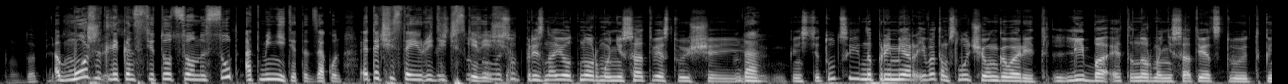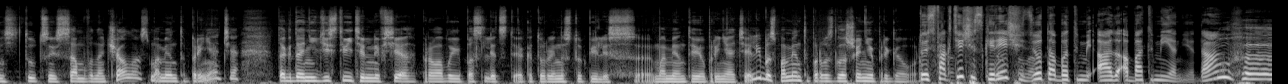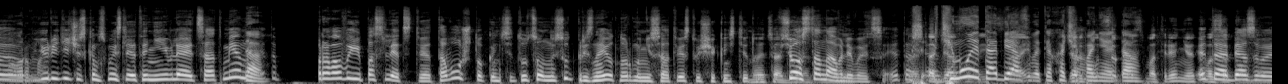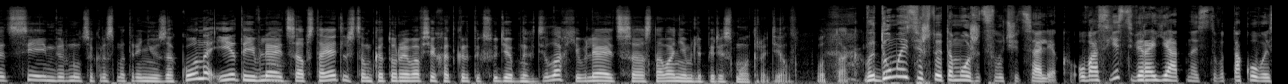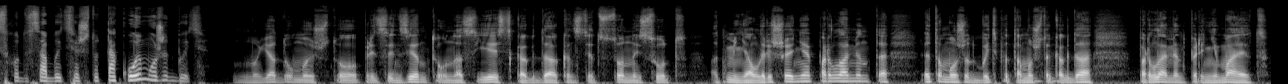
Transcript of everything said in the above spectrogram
Да? Может ли Конституционный суд отменить этот закон? Это чисто юридические вещи. Конституционный суд признает норму несоответствующей да. Конституции, например, и в этом случае он говорит, либо эта норма не соответствует Конституции с самого начала, с момента принятия, тогда недействительны все правовые последствия, которые наступили с момента ее принятия, либо с момента провозглашения приговора. То есть фактически да, речь идет об, отме- об отмене, да? Ну, э, в юридическом смысле это не является отменой, да. это правовые последствия того, что Конституционный суд признает норму несоответствующей Конституции. Все останавливается. Это, это чему это обязывает, я хочу понять. Да. Это закона. обязывает Сейм вернуться к рассмотрению закона, и это является обстоятельством, которое во всех открытых судебных делах является основанием для пересмотра дел. Вот так. Вы думаете, что это может случиться, Олег? У вас есть вероятность вот такого исхода событий, что такое может быть? Ну, я думаю, что прецеденты у нас есть, когда Конституционный суд отменял решение парламента. Это может быть потому, что когда парламент принимает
